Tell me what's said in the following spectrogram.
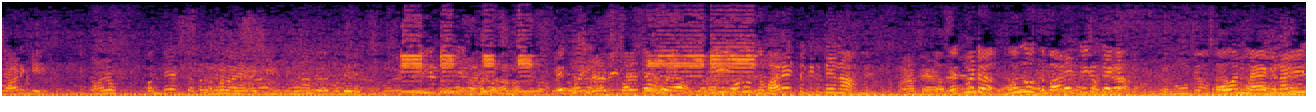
ਚੜ ਕੇ। ਬੰਦੇ ਕਤਲ ਕਰਵਾਏ ਅਸ਼ੀਸ਼ ਮੀਨਾ ਦੇ ਮੁੰਡੇ ਨੇ। ਵੇਖੋ ਜੀ ਪਰਚਾ ਹੋਇਆ। ਉਹਨੂੰ ਦੁਬਾਰੇ ਟਿਕਟ ਦੇਣਾ? ਇੱਕ ਮਿੰਟ ਉਹਨੂੰ ਦੁਬਾਰੇ ਟਿਕਟ ਦੇ ਕੇ ਕਾਨੂੰਨ ਦੇ ਅਨੁਸਾਰ ਉਹ ਮੈਂ ਕਹਿੰਦਾ ਜੀ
